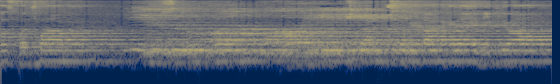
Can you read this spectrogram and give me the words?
Господь з вами. Читання Святого Євангелія від Йоанна.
